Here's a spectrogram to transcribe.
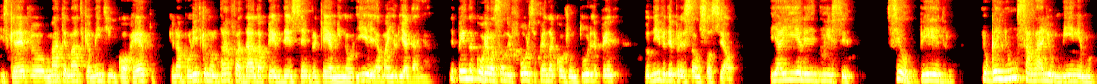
escreve matematicamente incorreto, que na política não está fadado a perder sempre quem é a minoria e a maioria ganhar. Depende da correlação de força, depende da conjuntura, depende do nível de pressão social. E aí ele disse, seu Pedro, eu ganho um salário mínimo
